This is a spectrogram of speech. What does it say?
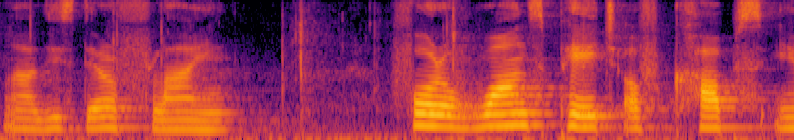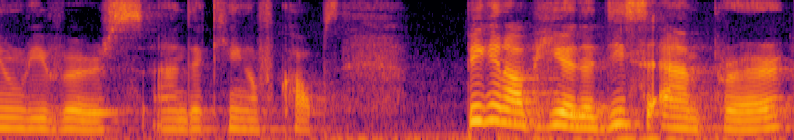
Wow, these they're flying. Four of Wands, Page of Cups in reverse, and the King of Cups. Picking up here that this Emperor,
